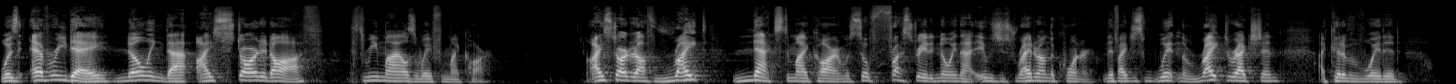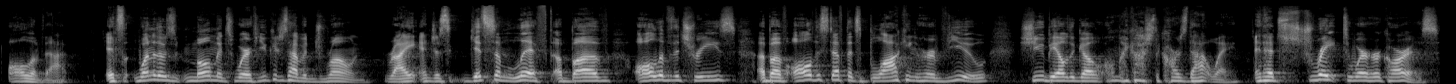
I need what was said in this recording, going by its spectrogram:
was every day knowing that I started off three miles away from my car. I started off right next to my car and was so frustrated knowing that it was just right around the corner. And if I just went in the right direction, I could have avoided all of that. It's one of those moments where if you could just have a drone, right, and just get some lift above all of the trees, above all the stuff that's blocking her view, she would be able to go, oh my gosh, the car's that way, and head straight to where her car is.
